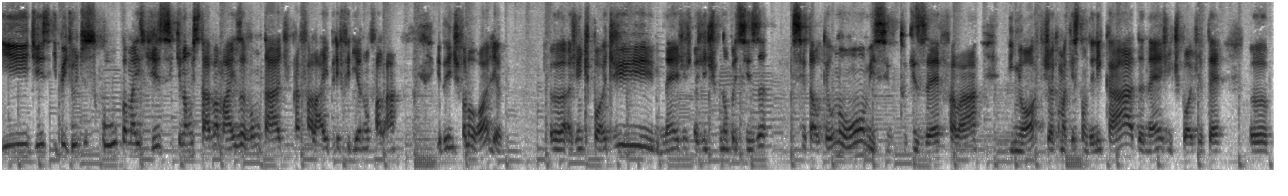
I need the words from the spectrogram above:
e, disse, e pediu desculpa, mas disse que não estava mais à vontade para falar e preferia não falar. E daí a gente falou: olha, uh, a gente pode, né, a gente, a gente não precisa citar o teu nome, se tu quiser falar em off, já que é uma questão delicada, né? A gente pode até uh,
